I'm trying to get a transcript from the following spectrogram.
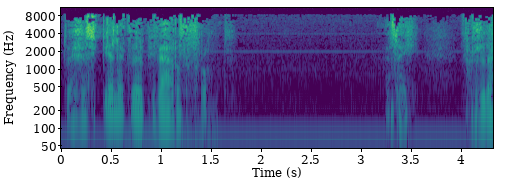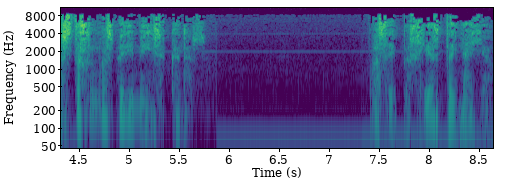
Toe hy gespeel het oor op die wereldfront, en sy verlustiging was by die mensekinders, was hy begeerte na jou,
